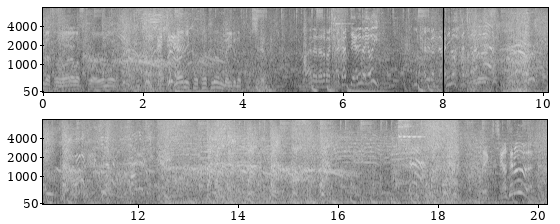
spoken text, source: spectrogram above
姿を現すとは。思えない何か企んでいるのかもしれん。罠ならばかかってやればよい。怒れば何も始まらぬわこれ口当てろ。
